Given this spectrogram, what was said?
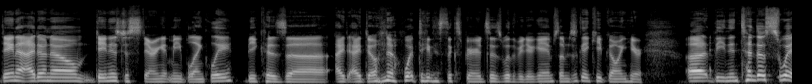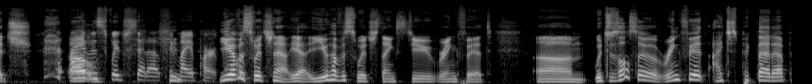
Dana, I don't know. Dana's just staring at me blankly because uh, I, I don't know what Dana's experience is with video games. So I'm just gonna keep going here. Uh, the Nintendo Switch. I have a Switch set up in my apartment. you have a Switch now. Yeah, you have a Switch thanks to Ring Fit, um, which is also Ring Fit. I just picked that up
